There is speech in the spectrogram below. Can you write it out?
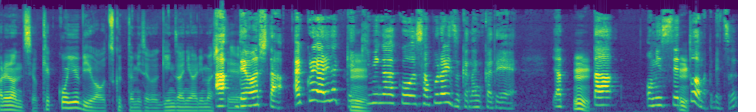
あれなんですよ。結婚指輪を作った店が銀座にありましあ、て。出ました。あ、これあれだっけ、うん君がこう、サプライズかなんかでやったお店とはまた別、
